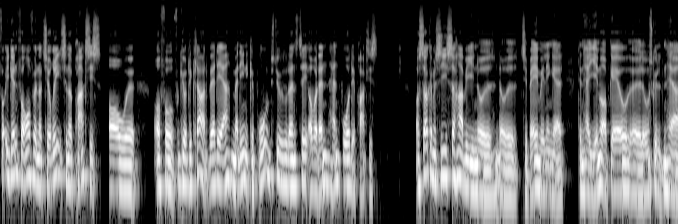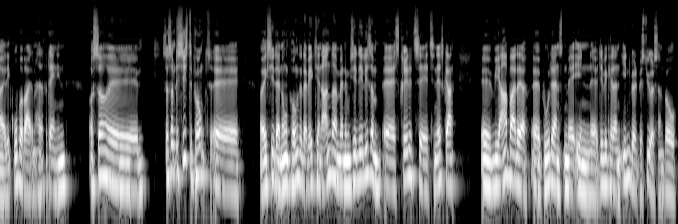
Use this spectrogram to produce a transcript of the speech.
for, igen for overføre noget teori til noget praksis, og, øh, og få, få gjort det klart, hvad det er, man egentlig kan bruge en bestyrelsesuddannelse til, og hvordan han bruger det i praksis. Og så kan man sige, så har vi noget, noget tilbagemelding af den her hjemmeopgave, øh, eller undskyld, den her, det gruppearbejde, man havde for dagen inden. Og så, øh, så som det sidste punkt, øh, og jeg ikke sige, at der er nogle punkter, der er vigtigere end andre, men man kan sige, det er ligesom øh, skridtet til, til næste gang. Øh, vi arbejder øh, på uddannelsen med en, øh, det, vi kalder en individuel bestyrelsesbog.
